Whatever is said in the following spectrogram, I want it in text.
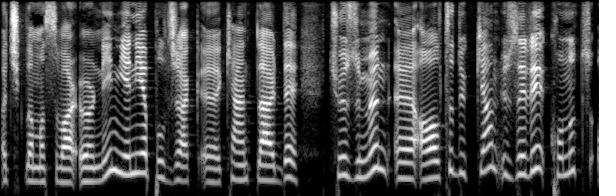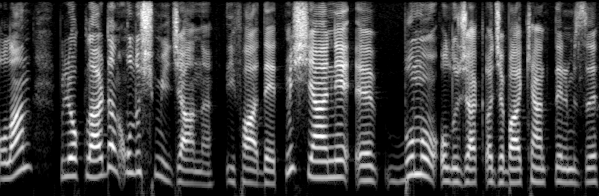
açıklaması var örneğin. Yeni yapılacak e, kentlerde çözümün e, 6 dükkan üzeri konut olan bloklardan oluşmayacağını ifade etmiş. Yani e, bu mu olacak acaba kentlerimizi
